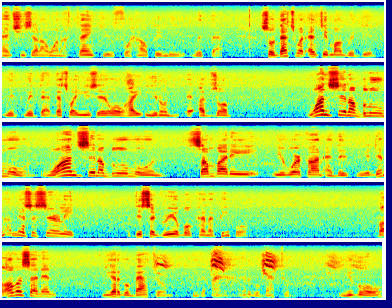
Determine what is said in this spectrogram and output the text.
And she said, I want to thank you for helping me with that. So that's what Auntie Margaret did with, with that. That's why you said, oh, you don't absorb. Once in a blue moon, once in a blue moon, somebody you work on, and they, they're not necessarily disagreeable kind of people. But all of a sudden, you got to go bathroom. You got, I got to go bathroom. You go,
